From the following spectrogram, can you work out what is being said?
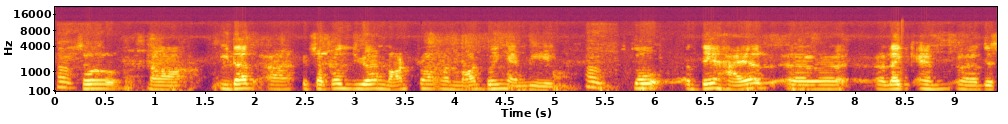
Hmm. So uh, either uh, if suppose you are not from not doing MBA, Hmm. so they hire like um, uh, this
